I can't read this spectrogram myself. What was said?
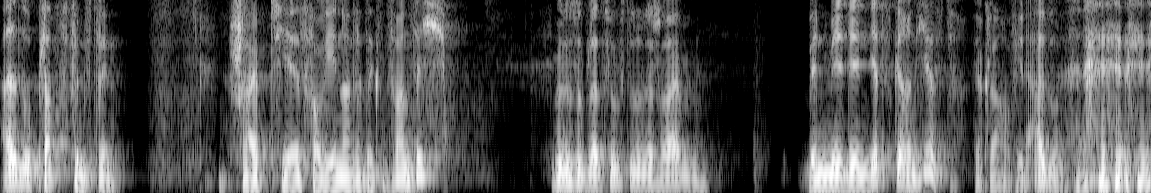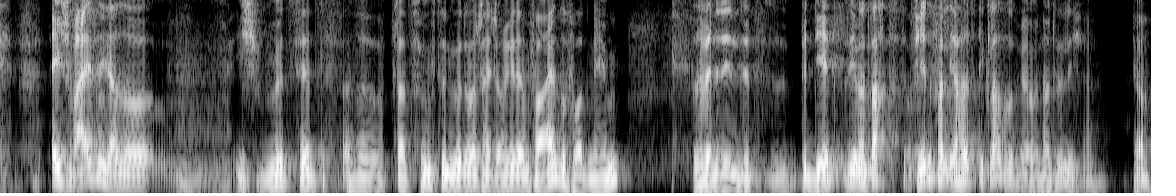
Also Platz 15 schreibt hier SVW 1926. Würdest du Platz 15 unterschreiben? Wenn mir den jetzt garantierst, ja klar, auf jeden Fall. Also, ich weiß nicht, also ich würde es jetzt, also Platz 15 würde wahrscheinlich auch jeder im Verein sofort nehmen. Also wenn du den jetzt, wenn dir jetzt jemand sagt, auf jeden Fall, ihr haltet die Klasse, ja, natürlich. Ja. Ja,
